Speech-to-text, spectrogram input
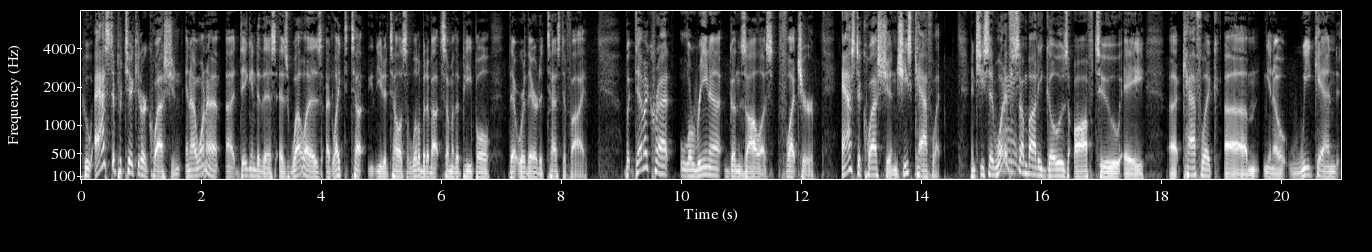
who asked a particular question, and I want to uh, dig into this as well as I'd like to tell you to tell us a little bit about some of the people that were there to testify. But Democrat Lorena Gonzalez Fletcher asked a question. She's Catholic. And she said, "What if somebody goes off to a uh, Catholic, um, you know, weekend?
